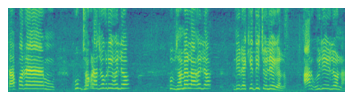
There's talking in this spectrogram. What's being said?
তারপরে খুব ঝগড়া ঝগড়ি হইল। খুব ঝামেলা হইল। দিয়ে রেখে দিয়ে চলে গেল। আর ঘুরে এলো না।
